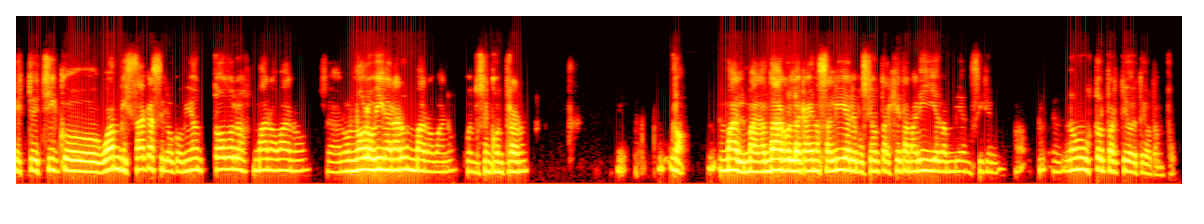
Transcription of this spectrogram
Este chico Juan Bisaca se lo comió en todos los mano a mano. O sea, no, no lo vi ganar un mano a mano cuando se encontraron. No, mal, mal. Andaba con la cadena salida, le pusieron tarjeta amarilla también. Así que no, me gustó el partido de Teo tampoco.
